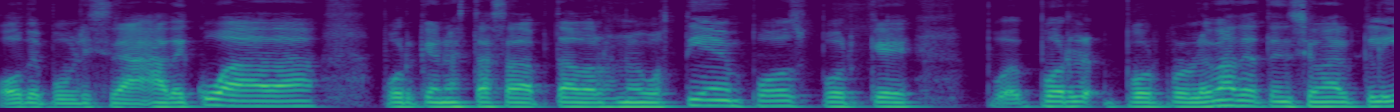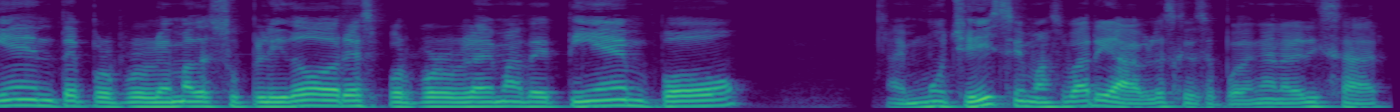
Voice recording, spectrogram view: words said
o de publicidad adecuada, porque no estás adaptado a los nuevos tiempos, porque por, por problemas de atención al cliente, por problemas de suplidores, por problemas de tiempo. Hay muchísimas variables que se pueden analizar.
